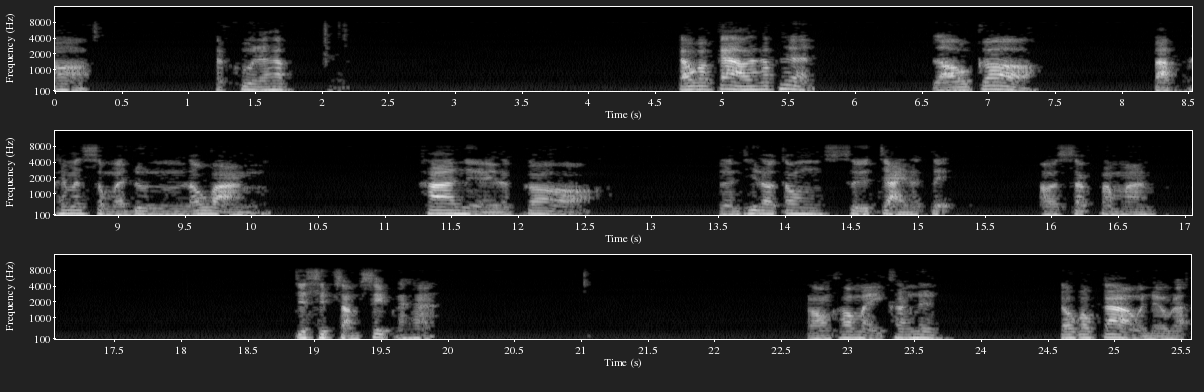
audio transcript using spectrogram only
อ๋อสักครู่นะครับเก้ากับเก้านะครับเพื่อน เราก็ปรับให้มันสมดุลระหว่างค่าเหนื่อยแล้วก็เงินที่เราต้องซื้อจ่ายนักเตะ เอาสักประมาณเจ็ดสิบสามสิบนะฮะ ลองเข้ามาอีกครั้งหนึ่ง เก้าเก้าเก้าเหมือนเดิมละ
